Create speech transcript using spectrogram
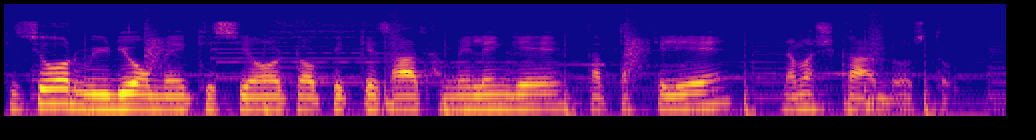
किसी और वीडियो में किसी और टॉपिक के साथ हम मिलेंगे। तब तक के लिए नमस्कार दोस्तों।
